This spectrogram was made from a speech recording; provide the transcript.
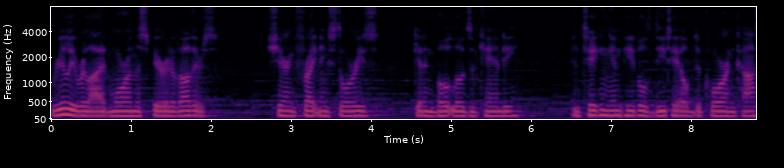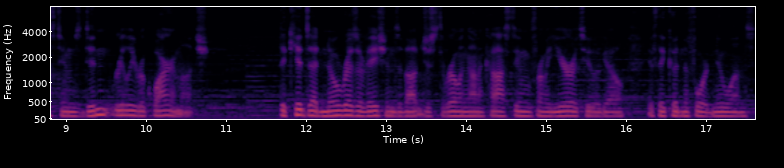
really relied more on the spirit of others, sharing frightening stories, getting boatloads of candy, and taking in people's detailed decor and costumes didn't really require much. The kids had no reservations about just throwing on a costume from a year or two ago if they couldn't afford new ones.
